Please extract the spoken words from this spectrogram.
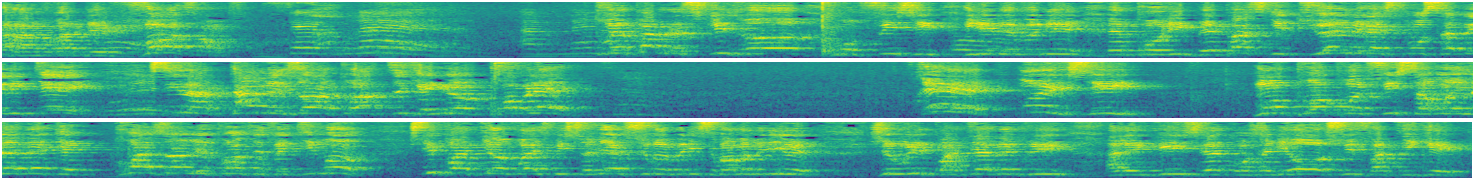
à l'endroit de vos enfants. C'est vrai. Amen. Vous ne pouvez pas m'excuser, oh, mon fils, il, est devenu impoli, mais parce que tu as une responsabilité. Si dans ta maison à toi, tu sais qu'il y a eu un problème, Frère, moi ici, mon propre fils à moi, il n'avait que 3 ans de compte, effectivement. Je suis parti en voyage missionnaire, je suis revenu, sa maman me dit, je voulais partir avec lui à l'église, il a commencé à dire, oh, je suis fatigué.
